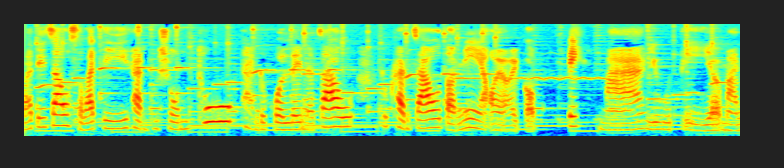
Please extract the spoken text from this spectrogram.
วัสดีเจ้า สวัสดีท่านผู้ชมทุกท่านทุกคนเลยนะเจ้า ทุกท่านเจ้าตอนนี้อ่อยๆก็ปิกมาอยู่ตีเยอรมัน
